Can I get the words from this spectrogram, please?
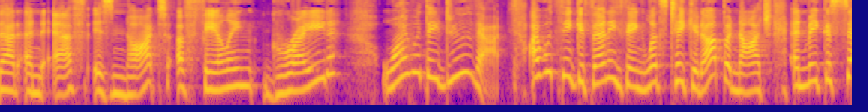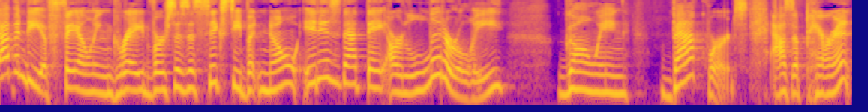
that an F is not a failing grade? Why would they do that? I would think, if anything, let's take it up a notch and make a 70 a failing grade versus a 60. But no, it is that they are literally going backwards. As a parent,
